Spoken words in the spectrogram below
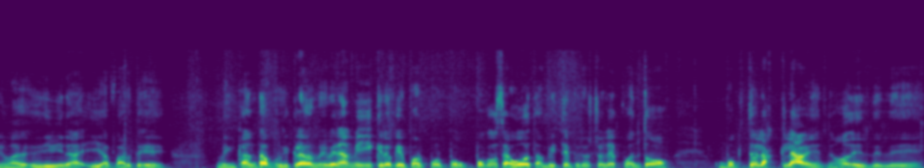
lo más divina y aparte me encanta porque, claro, me ven a mí y creo que por, por- por poco se agotan, ¿viste? Pero yo les cuento un poquito las claves, ¿no? De, de- de-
